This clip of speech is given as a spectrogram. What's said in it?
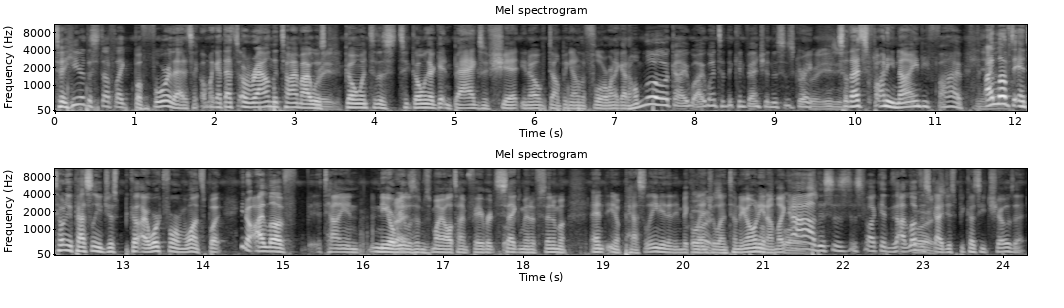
to hear the stuff like before that, it's like, oh my god, that's around the time I was Crazy. going to this to go in there getting bags of shit, you know, dumping it on the floor when I got home. Look, I, I went to the convention. This is great. So that's funny. Ninety five. I loved Antonio Pasolini just because I worked for him once, but you know, I love Italian neorealism is my all time favorite segment of cinema, and you know, Pasolini, then Michelangelo. Antonioni, and I'm like, ah, this is this fucking. I love this guy just because he chose it.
